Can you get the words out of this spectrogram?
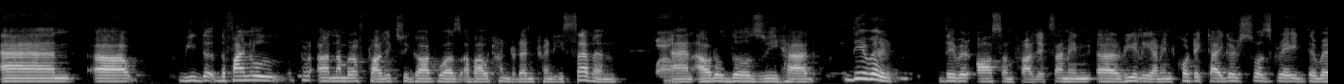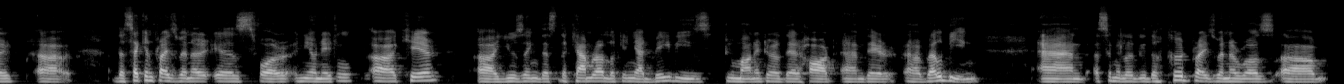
And uh, we the, the final uh, number of projects we got was about 127 wow. and out of those we had they were they were awesome projects i mean uh, really i mean cortic tigers was great they were uh, the second prize winner is for neonatal uh, care uh, using this the camera looking at babies to monitor their heart and their uh, well-being and similarly the third prize winner was um,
